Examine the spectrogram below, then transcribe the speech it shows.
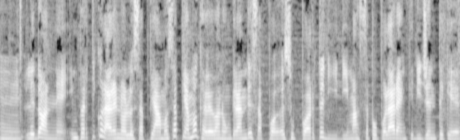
mm, le donne in particolare non lo sappiamo. Sappiamo che avevano un grande sappo- supporto di, di massa popolare, anche di gente che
